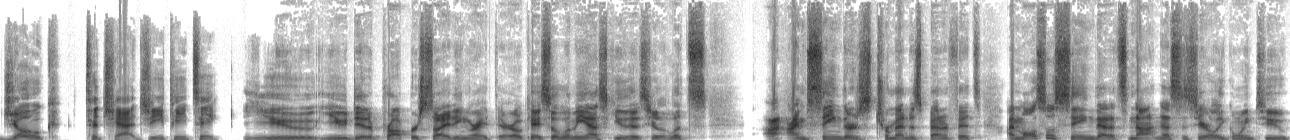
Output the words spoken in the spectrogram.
joke to Chat GPT. You you did a proper citing right there. Okay, so let me ask you this here. Let's. I, I'm seeing there's tremendous benefits. I'm also seeing that it's not necessarily going to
